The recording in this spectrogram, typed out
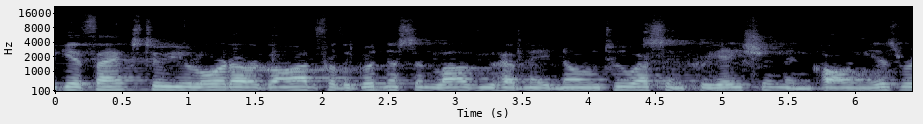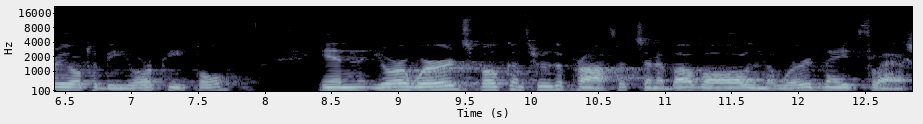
We give thanks to you, Lord our God, for the goodness and love you have made known to us in creation in calling Israel to be your people, in your word spoken through the prophets, and above all in the word made flesh,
